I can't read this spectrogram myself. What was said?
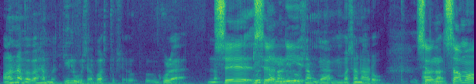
anname vähemalt ilusa vastuse, kuule no,. see, see on nii. ma saan aru. see on aga... sama,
